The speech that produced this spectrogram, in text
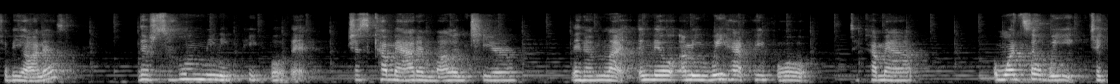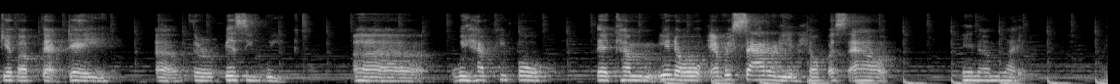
to be honest, there's so many people that just come out and volunteer that I'm like, and they'll, I mean, we have people to come out once a week to give up that day of their busy week. Uh, we have people that come, you know, every Saturday and help us out. And I'm like, oh my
